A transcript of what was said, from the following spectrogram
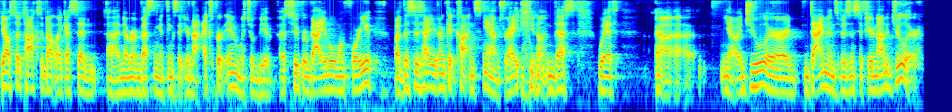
he also talks about, like I said, uh, never investing in things that you're not expert in, which will be a, a, super valuable one for you. But this is how you don't get caught in scams, right? You don't invest with, uh, you know, a jeweler or a diamonds business if you're not a jeweler,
